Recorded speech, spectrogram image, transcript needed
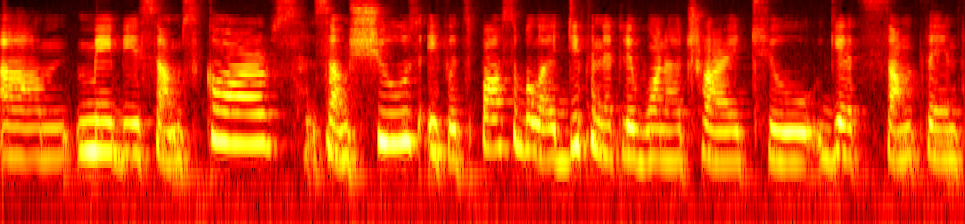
um, maybe some scarves some shoes if it's possible i definitely want to try to get something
